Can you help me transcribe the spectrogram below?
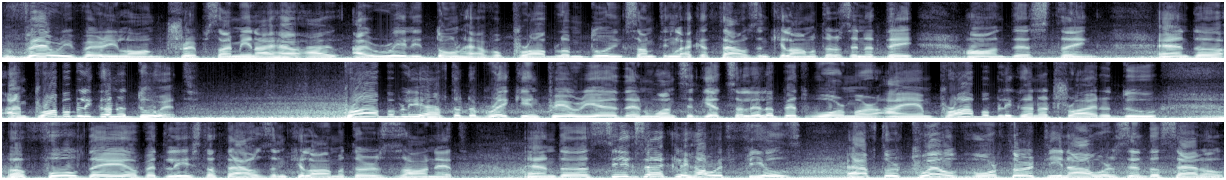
very very long trips. I mean i have i, I really don't have a problem doing something like a thousand kilometers in a day on this thing. And uh, i'm probably gonna do it probably after the break-in period and once it gets a little bit warmer I am probably gonna try to do a full day of at least a thousand kilometers on it. And uh, see exactly how it feels after 12 or 13 hours in the saddle.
